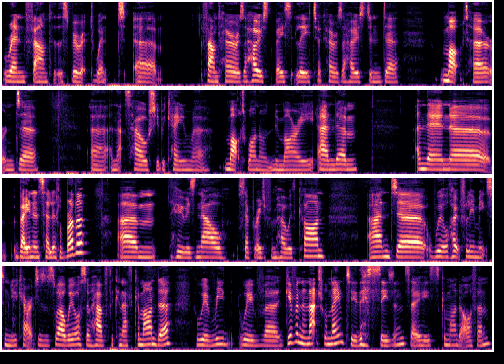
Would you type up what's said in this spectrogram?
Ren found that the spirit went um, found her as a host, basically took her as a host and uh, marked her, and uh, uh, and that's how she became a marked one on Numari, and um, and then uh, Bainan's her little brother, um, who is now separated from her with Khan. And uh, we'll hopefully meet some new characters as well. We also have the Kanath Commander, who we re- we've uh, given an actual name to this season. So he's Commander Othan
